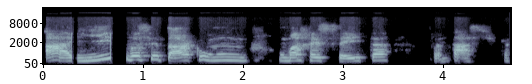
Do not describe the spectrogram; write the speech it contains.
aí você tá com um, uma receita fantástica.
